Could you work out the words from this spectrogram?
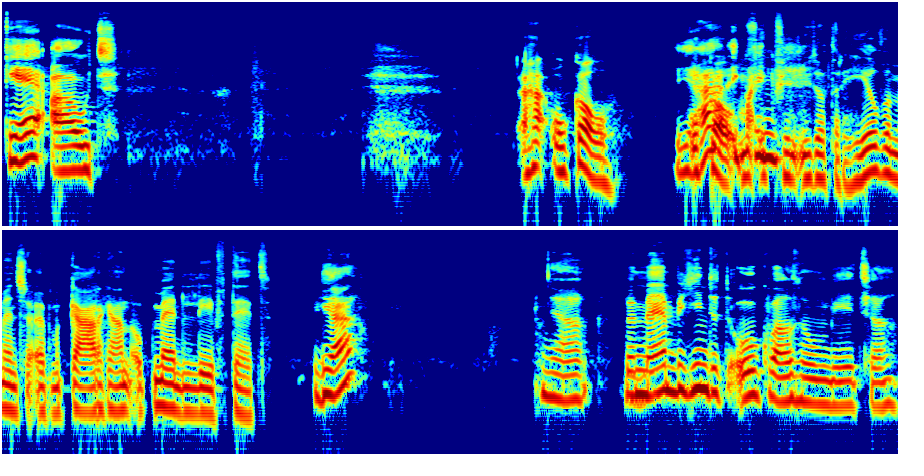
kei oud. Ah, ook al. Ja, al. ik maar vind- ik vind nu dat er heel veel mensen uit elkaar gaan op mijn leeftijd. Ja? Ja, bij mij begint het ook wel zo'n beetje.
